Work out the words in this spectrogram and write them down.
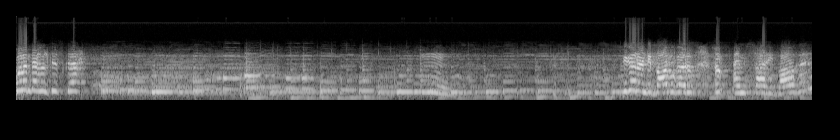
పూలందరూ తీసుకురా. మ్మ్. దిగరండి బాబు గారు. ఐఎమ్ సారీ బాబు గారు.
